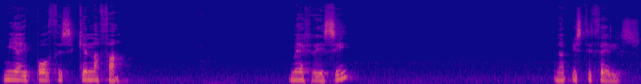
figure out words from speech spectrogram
μία υπόθεση και ένα θα. Μέχρι εσύ να πεις τι θέλεις.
